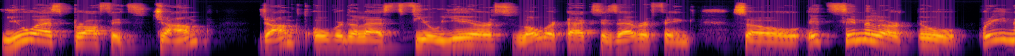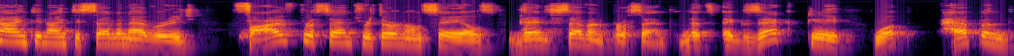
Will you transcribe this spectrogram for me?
US profits jump, jumped over the last few years, lower taxes, everything. So it's similar to pre-1997 average, 5% return on sales, then 7%. That's exactly what happened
